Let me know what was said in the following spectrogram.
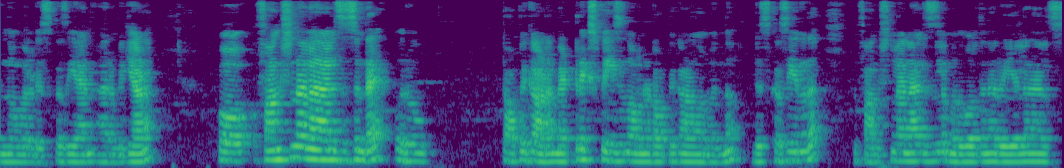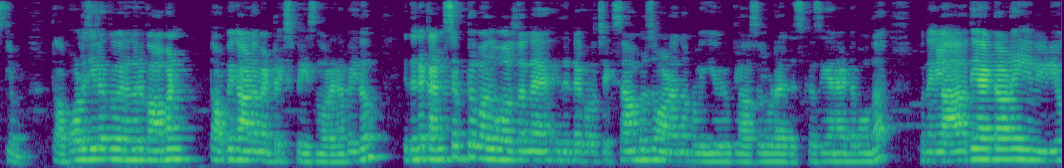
ഇന്ന് മുതൽ ഡിസ്കസ് ചെയ്യാൻ ആരംഭിക്കുകയാണ്. ഇപ്പോൾ ഫങ്ഷണൽ അനാലിസിസിന്റെ ഒരു ടോപ്പിക്കാണ് മെട്രിക് സ്പേസ് എന്ന് പറഞ്ഞ ടോപ്പിക്കാണ് നമ്മൾ ഇന്ന് ഡിസ്കസ് ചെയ്യുന്നത്. ഫങ്ഷണൽ അനാലിസിസിലും അതുപോലെ തന്നെ റിയൽ അനാലിസിസിലും ടോപ്പോളജിയിലൊക്കെ വരുന്ന ഒരു കോമൺ ടോപ്പിക് ആണ് മെട്രിക് സ്പേസ് എന്ന് പറയുന്നത്. അപ്പോൾ ഇതും ഇതിന്റെ കൺസെപ്റ്റും അതുപോലെ തന്നെ ഇതിന്റെ കുറച്ച് എക്സാമ്പിൾസും ആണ് നമ്മൾ ഈ ഒരു ക്ലാസ്സിലൂടെ ഡിസ്കസ് ചെയ്യാനായിട്ട് പോകുന്നത്. അപ്പോൾ നിങ്ങൾ ആദ്യമായിട്ടാണ് ഈ വീഡിയോ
